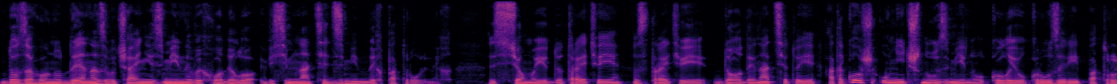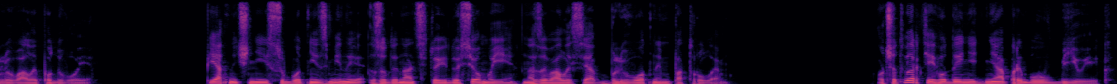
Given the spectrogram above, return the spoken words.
до загону Д на звичайні зміни виходило 18 змінних патрульних з 7 до 3, з 3 до 11, а також у нічну зміну, коли у крузері патрулювали по двоє. П'ятничні й суботні зміни з 11 до 7 називалися блювотним патрулем. О четвертій годині дня прибув Б'юїк.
